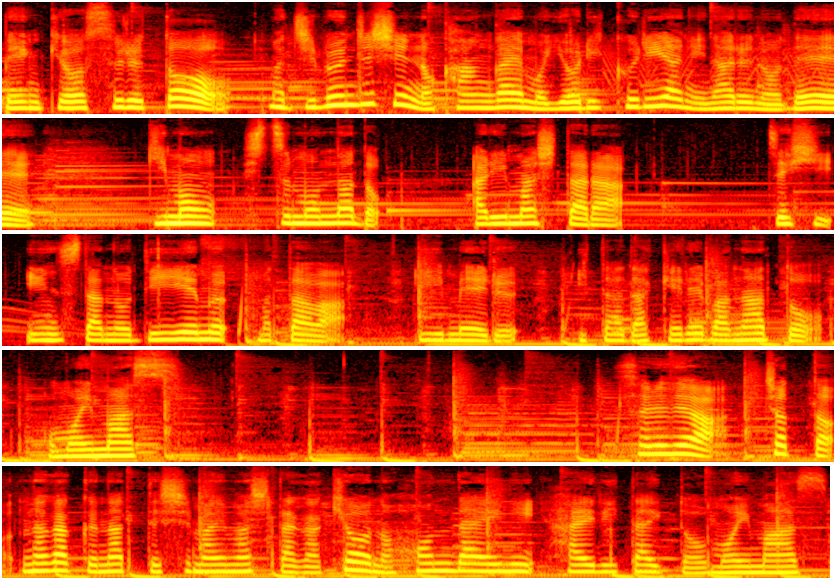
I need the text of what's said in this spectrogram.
勉強すると、まあ、自分自身の考えもよりクリアになるので疑問質問などありましたらぜひインスタの DM または E メールいただければなと思います。それではちょっと長くなってしまいましたが今日の本題に入りたいと思います。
